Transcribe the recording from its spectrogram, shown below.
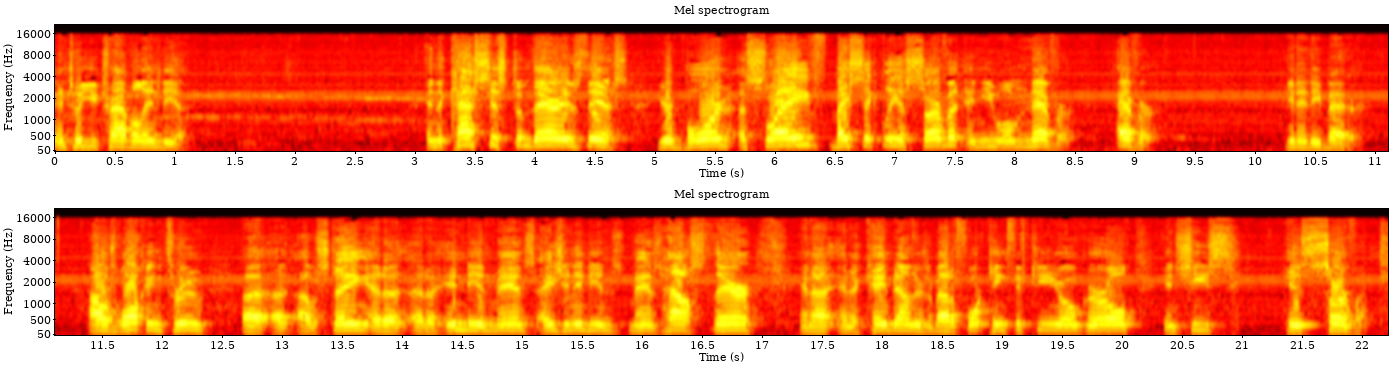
until you travel India. And the caste system there is this you're born a slave, basically a servant, and you will never, ever get any better. I was walking through, uh, uh, I was staying at an at a Indian man's, Asian Indian man's house there, and I, and I came down. There's about a 14, 15 year old girl, and she's his servant.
